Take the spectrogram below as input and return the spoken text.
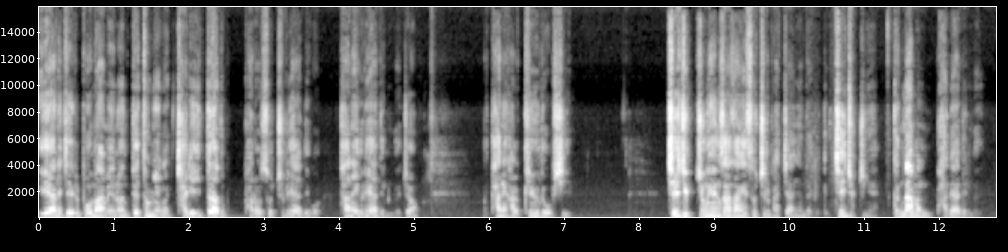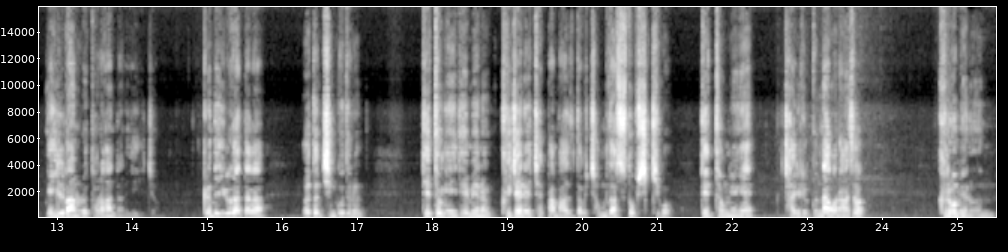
예안의 죄를 범하면은 대통령 자리에 있더라도 바로 소출을 해야 되고 탄핵을 해야 되는 거죠. 탄핵할 경우도 없이 재직 중 행사상의 소출을 받지 않는다. 이렇게 재직 중에 끝나면 받아야 되는 거예요. 그러니까 일반으로 돌아간다는 얘기죠. 그런데 이걸 갖다가 어떤 친구들은 대통령이 되면은 그 전에 재판 받았다고 전부 다 수독시키고 대통령의 자리를 끝나고 나서 그러면은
